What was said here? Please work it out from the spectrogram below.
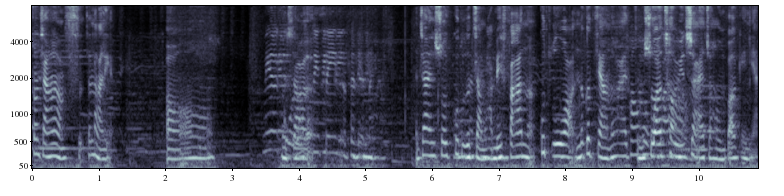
中奖两次，在哪里？哦，我杀了。这样一说，孤独的奖我还没发呢。孤独，你那个奖的话怎么说？创余志还转红包给你啊？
